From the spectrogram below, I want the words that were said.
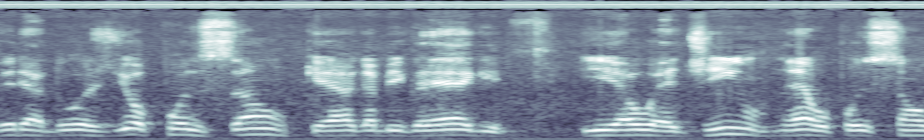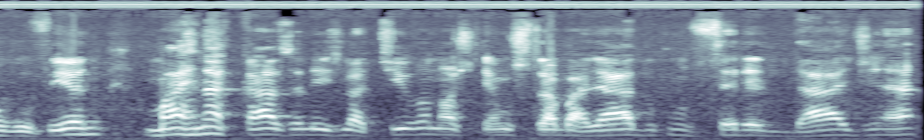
vereadores de oposição, que é a Gabi Greg e é o Edinho, né, oposição ao governo, mas na Casa Legislativa nós temos trabalhado com serenidade, né,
